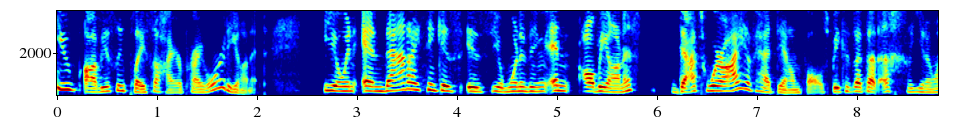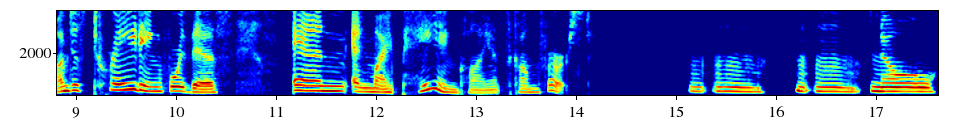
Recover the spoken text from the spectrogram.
you obviously place a higher priority on it. You know, and, and that I think is, is, you know, one of the, and I'll be honest, that's where I have had downfalls because I thought, ugh, you know, I'm just trading for this and, and my paying clients come first. Mm-mm. Mm-mm. No.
